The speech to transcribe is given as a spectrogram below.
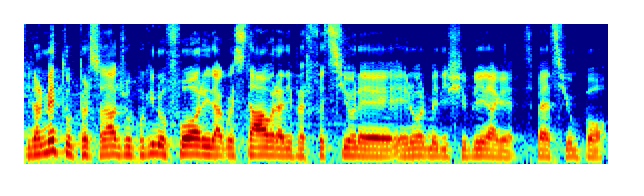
Finalmente un personaggio un pochino fuori da quest'aura di perfezione e enorme disciplina che spezzi un po'.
